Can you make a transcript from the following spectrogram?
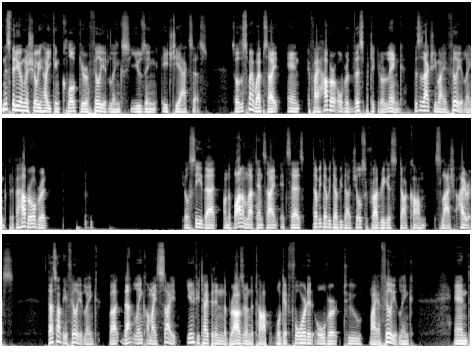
In this video, I'm going to show you how you can cloak your affiliate links using htaccess. So this is my website, and if I hover over this particular link, this is actually my affiliate link, but if I hover over it, you'll see that on the bottom left-hand side, it says www.josephrodrigues.com slash iris. That's not the affiliate link, but that link on my site, even if you type it in the browser on the top, will get forwarded over to my affiliate link and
